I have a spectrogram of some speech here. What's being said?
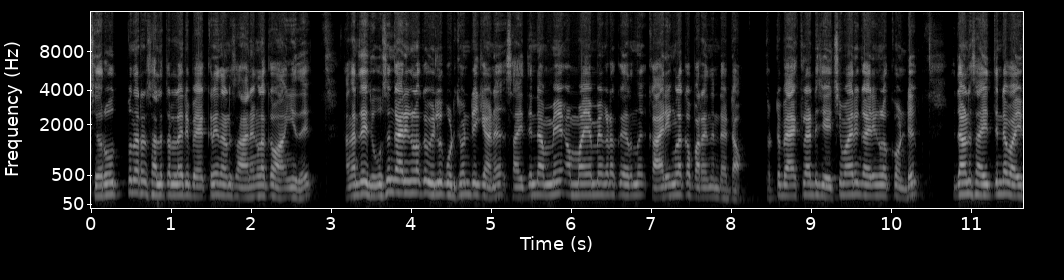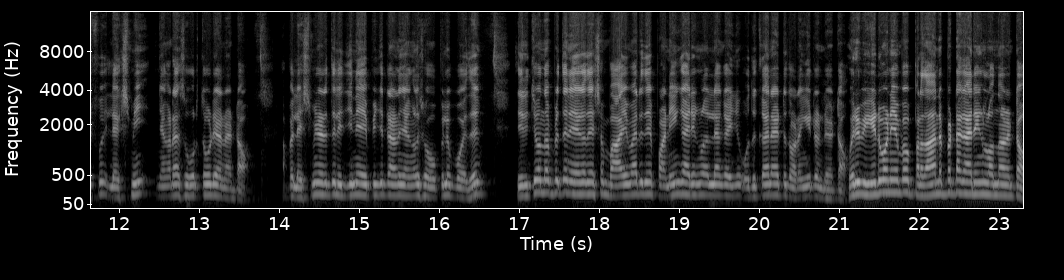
ചെറുപ്പ് എന്ന് പറയുന്ന സ്ഥലത്തുള്ള ഒരു ബേക്കറിയിൽ നിന്നാണ് സാധനങ്ങളൊക്കെ വാങ്ങിയത്. അങ്ങനത്തെ ജ്യൂസും കാര്യങ്ങളൊക്കെ വീട്ടിൽ കുടിച്ചുകൊണ്ടിരിക്കുകയാണ് സൈത്തിന്റെ അമ്മയും അമ്മായിയമ്മയും കൂടെ കയറുന്ന കാര്യങ്ങളൊക്കെ പറയുന്നുണ്ട് കേട്ടോ. തൊട്ട് ബാക്കിലായിട്ട് ചേച്ചിമാരും കാര്യങ്ങളൊക്കെ ഉണ്ട്. ഇതാണ് സൈത്തിന്റെ വൈഫ് ലക്ഷ്മി. ഞങ്ങളുടെ സുഹൃത്തു കൂടിയാണ് കേട്ടോ. അപ്പോൾ ലക്ഷ്മിയുടെ അടുത്ത് ലിജിനെ ഏൽപ്പിച്ചിട്ടാണ് ഞങ്ങൾ ഷോപ്പിൽ പോയത്. തിരിച്ചു വന്നപ്പോഴത്തേന് ഏകദേശം ഭായിമാർ ഇതേ പണിയും കാര്യങ്ങളും എല്ലാം കഴിഞ്ഞ് ഒതുക്കാനായിട്ട് തുടങ്ങിയിട്ടുണ്ട് കേട്ടോ. ഒരു വീട് പണിയുമ്പോൾ പ്രധാനപ്പെട്ട കാര്യങ്ങളൊന്നാണ് കേട്ടോ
